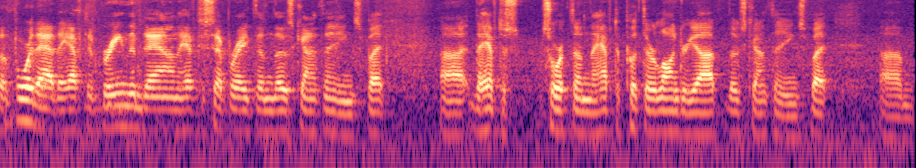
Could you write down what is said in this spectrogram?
before that, they have to bring them down, they have to separate them, those kind of things. But uh, they have to sort them, they have to put their laundry up, those kind of things. But um,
